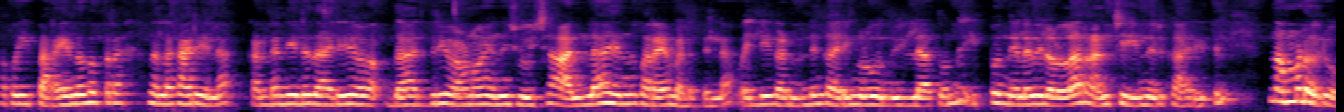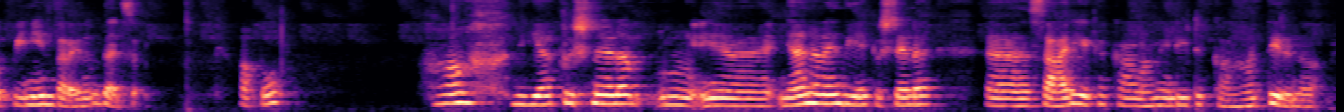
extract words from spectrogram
അപ്പോൾ ഈ പറയുന്നത് അത്ര നല്ല കാര്യമല്ല. കണ്ടന്റിന്റെ ദാരിദ്ര്യ ദാരിദ്ര്യമാണോ എന്ന് ചോദിച്ചാൽ അല്ല എന്ന് പറയാൻ പറ്റത്തില്ല. വലിയ കണ്ടന്റും കാര്യങ്ങളും ഒന്നും ഇല്ലാത്തതുകൊണ്ട് ഇപ്പം നിലവിലുള്ള റൺ ചെയ്യുന്ന ഒരു കാര്യത്തിൽ നമ്മുടെ ഒരു ഒപ്പീനിയൻ പറയുന്നു. ദാറ്റ്സ് അപ്പോൾ ആ ദിയ കൃഷ്ണയുടെ ഞാനാണെങ്കിൽ ദിയ കൃഷ്ണയുടെ സാരിയൊക്കെ കാണാൻ വേണ്ടിയിട്ട് കാത്തിരുന്നതാണ്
